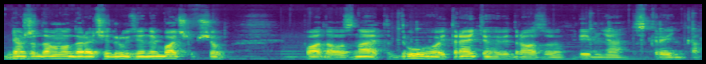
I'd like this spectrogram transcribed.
Я вже давно, до речі, друзі, не бачив, щоб падало, знаєте, другого і третього відразу рівня скринька.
